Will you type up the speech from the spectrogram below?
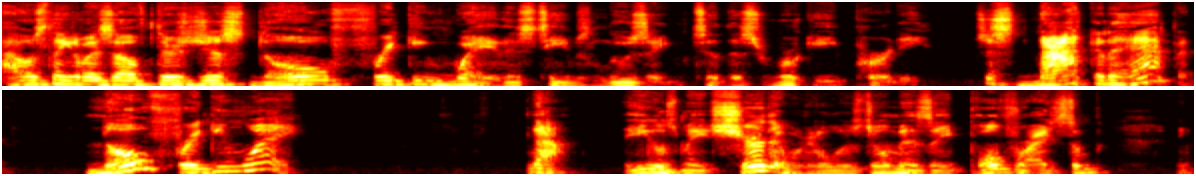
I was thinking to myself, there's just no freaking way this team's losing to this rookie Purdy. Just not going to happen. No freaking way. Now, the Eagles made sure they were going to lose to him as they pulverized him and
